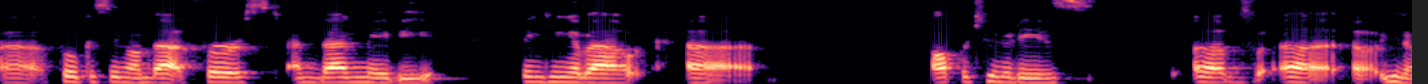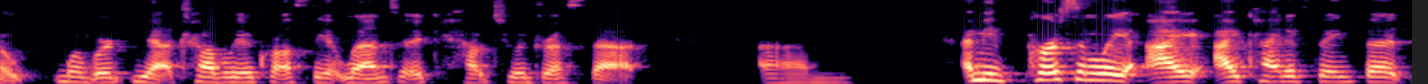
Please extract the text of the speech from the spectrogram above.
uh, focusing on that first, and then maybe thinking about uh, opportunities of uh, uh, you know when we're yeah traveling across the Atlantic, how to address that. Um, I mean, personally, I I kind of think that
